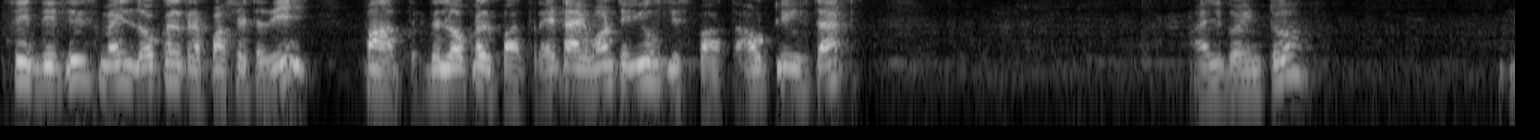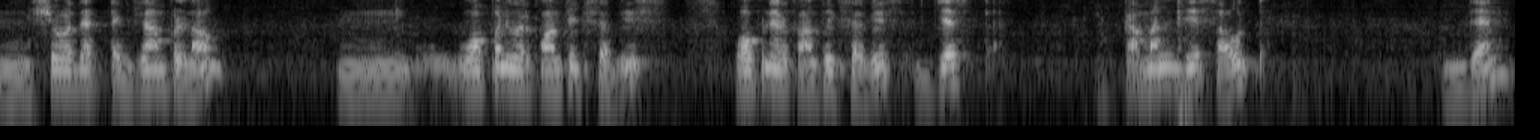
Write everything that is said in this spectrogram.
See this is my local repository path the local path right? I want to use this path. How to use that? I'll going to mm, show that example now. Mm, open your config service. Open your config service. Just comment this out. Then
